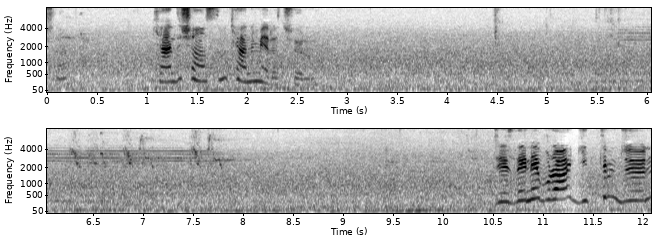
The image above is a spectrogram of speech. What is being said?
arkadaşlar. Kendi şansımı kendim yaratıyorum. Cezene Burak'a gittim dün.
